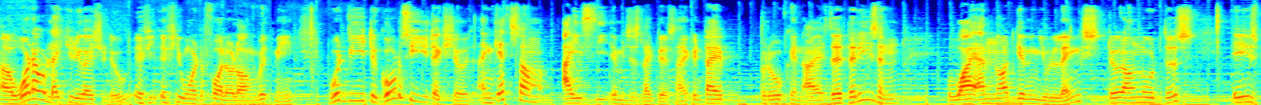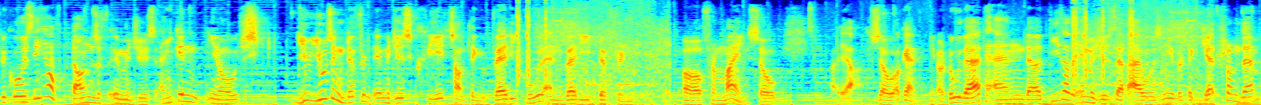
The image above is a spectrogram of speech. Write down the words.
uh, what I would like you guys to do, if you, if you want to follow along with me, would be to go to CG Textures and get some icy images like this. Now you can type broken eyes. The, the reason why I'm not giving you links to download this is because they have tons of images and you can, you know, just you, using different images create something very cool and very different uh, from mine. So uh, yeah, so again, you know, do that. And uh, these are the images that I was able to get from them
